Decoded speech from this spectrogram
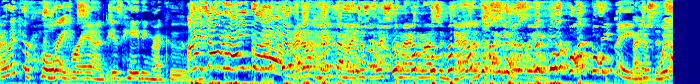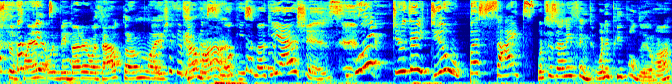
I like your whole Great. brand is hating raccoons. I don't hate them. I don't hate them, I just wish the agonized and dead. Cremated. I just wish the planet would be better without them. Like, Wish I could come make the on. Smoky, smoky ashes. What do they do besides What does anything, what do people do, huh?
